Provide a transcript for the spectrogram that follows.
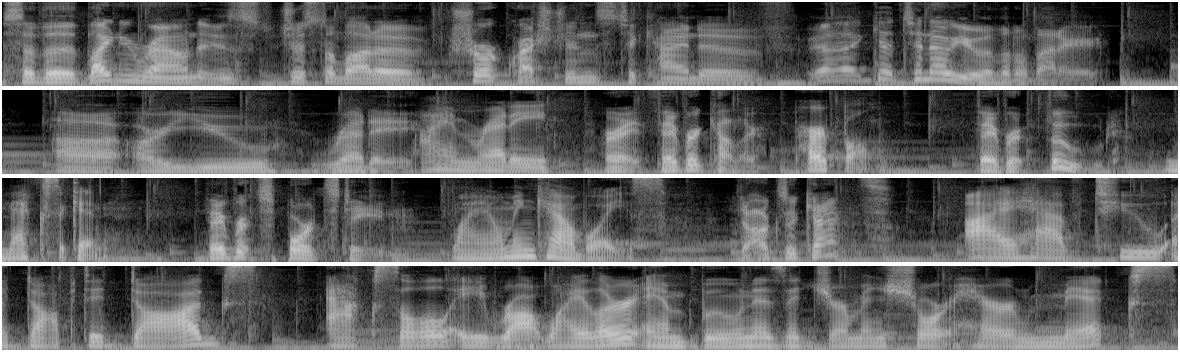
So the lightning round is just a lot of short questions to kind of uh, get to know you a little better. Uh, are you ready? I am ready. All right. Favorite color? Purple. Favorite food? Mexican. Favorite sports team? Wyoming Cowboys. Dogs or cats? I have two adopted dogs Axel, a Rottweiler, and Boone is a German short hair mix.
